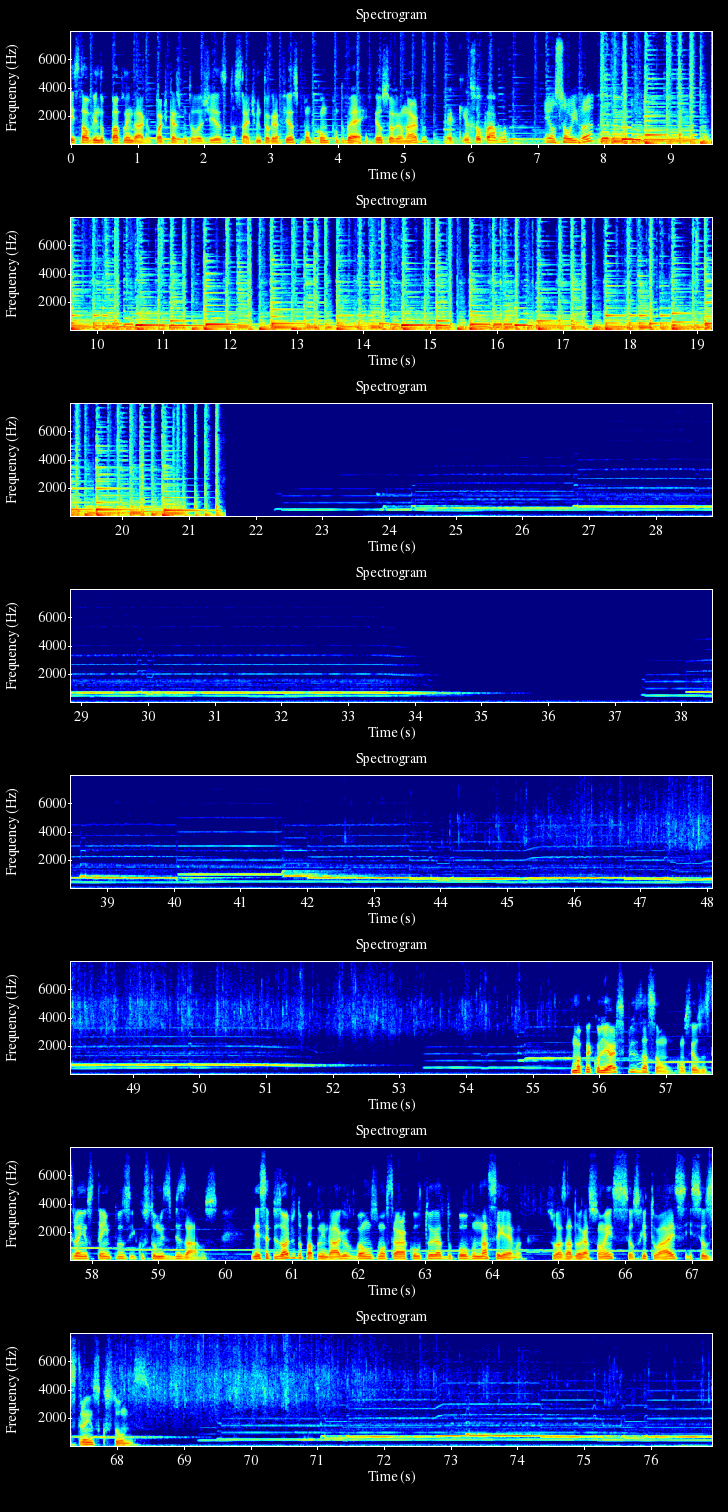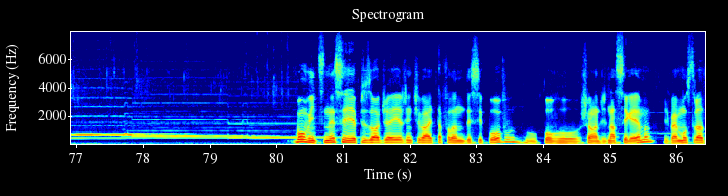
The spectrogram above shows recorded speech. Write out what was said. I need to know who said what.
Speaker 1: Você está ouvindo o Papo Lendário, podcast de mitologias do site mitografias.com.br. Eu sou o Leonardo.
Speaker 2: Aqui eu sou o Pablo.
Speaker 3: Eu sou o Ivan.
Speaker 1: Uma peculiar civilização, com seus estranhos templos e costumes bizarros. Nesse episódio do Papo Lindário, vamos mostrar a cultura do povo Nasirema, suas adorações, seus rituais e seus estranhos costumes. Bom, Vintes, nesse episódio aí a gente vai estar tá falando desse povo, o povo chamado de Nasirema. A gente vai mostrar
